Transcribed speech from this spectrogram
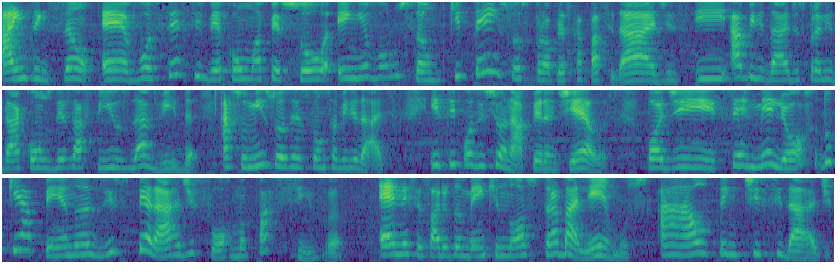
a intenção é você se ver como uma pessoa em evolução, que tem suas próprias capacidades e habilidades para lidar com os desafios da vida, assumir suas responsabilidades e se posicionar perante elas pode ser melhor do que apenas esperar de forma passiva é necessário também que nós trabalhemos a autenticidade.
